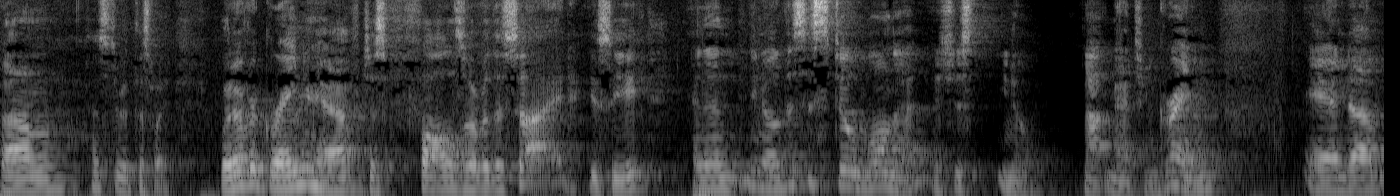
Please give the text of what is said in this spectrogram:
um, let's do it this way. Whatever grain you have just falls over the side, you see? And then, you know, this is still walnut. It's just, you know, not matching grain. And um,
